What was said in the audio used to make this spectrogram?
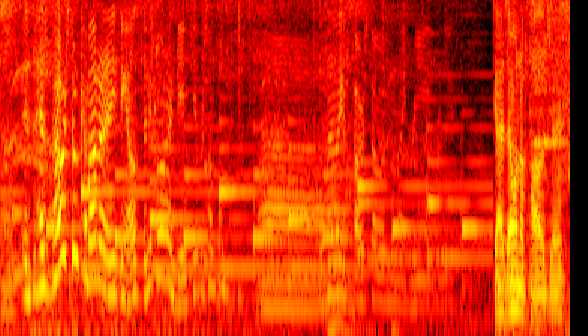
Um, is has Power Stone come out on anything else? Didn't it come out on GameCube or something? Uh, Wasn't there like a Power Stone like re-release? Guys, I want to apologize.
